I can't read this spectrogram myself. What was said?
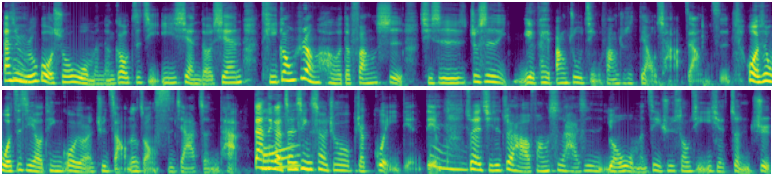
但是如果说我们能够自己一线。的先提供任何的方式，其实就是也可以帮助警方就是调查这样子，或者是我自己有听过有人去找那种私家侦探，但那个征信社就比较贵一点点，哦，所以其实最好的方式还是由我们自己去收集一些证据。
